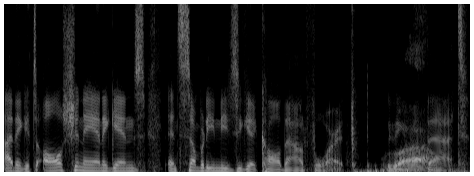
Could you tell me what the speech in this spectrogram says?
I think it's all shenanigans and somebody needs to get called out for it. What do you think about that?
